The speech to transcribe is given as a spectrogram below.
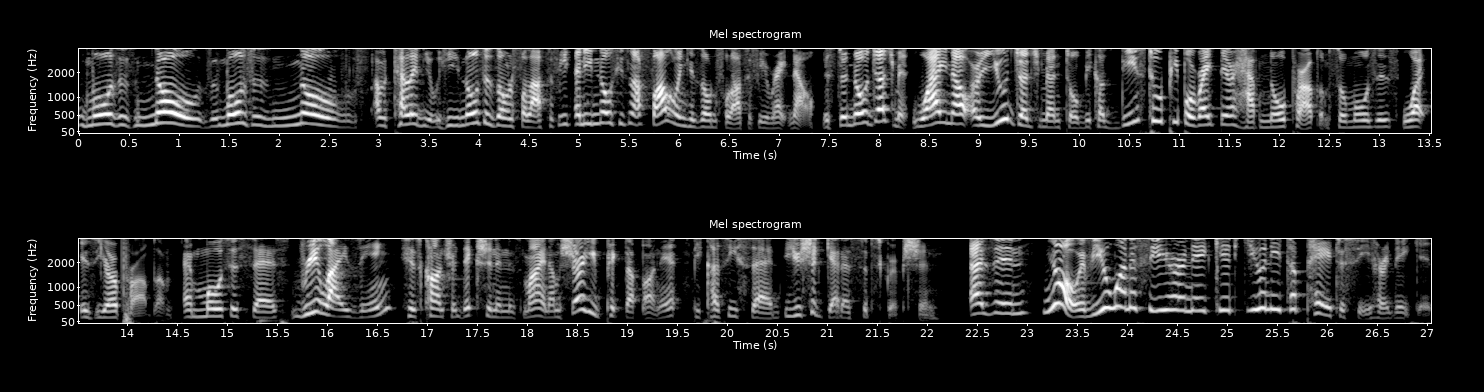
Moses knows, Moses knows. I'm telling you, he knows his own philosophy and he knows he's not following his own philosophy right now. Mr. No Judgment, why now are you judgmental? Because these two people right there have no problem. So, Moses, what is your problem? And Moses says, realizing his contradiction in his mind, I'm sure he picked up on it because he said, You should get a subscription. As in, no, if you want to see her naked, you need to pay to see her naked.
